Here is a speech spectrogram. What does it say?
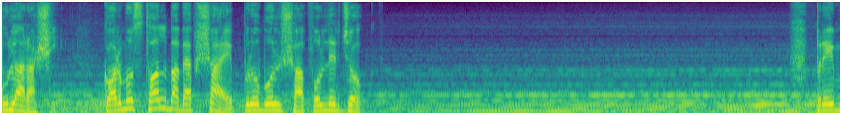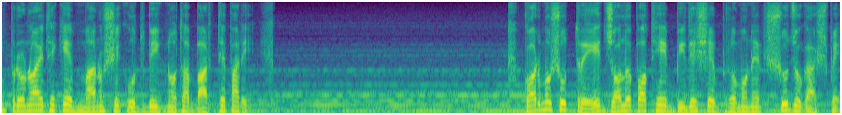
তুলা রাশি। কর্মস্থল বা ব্যবসায় প্রবল সাফল্যের যোগ। প্রেম প্রণয় থেকে মানসিক উদ্বিগ্নতা বাড়তে পারে। কর্মসূত্রে জলপথে বিদেশে ভ্রমণের সুযোগ আসবে।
